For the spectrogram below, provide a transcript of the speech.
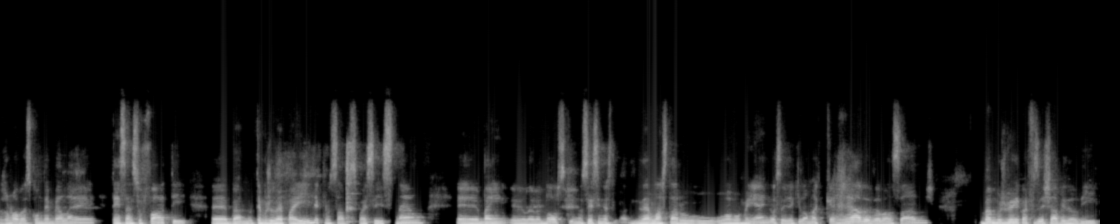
renova-se com Dembélé, tem Sanso Fati, uh, vamos, temos o Depay ainda, que não sabe se vai sair se não. Uh, bem uh, Lewandowski, não sei se ainda deve lá estar o, o, o Aubameyang, ou seja, aquilo é uma carrada de avançados. Vamos ver o que é que vai fazer Xavi dali.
